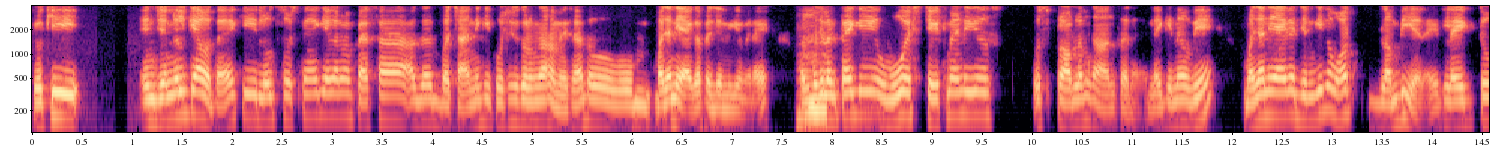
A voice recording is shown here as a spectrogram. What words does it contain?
क्योंकि इन जनरल क्या होता है कि लोग सोचते हैं कि अगर मैं पैसा अगर बचाने की कोशिश करूँगा हमेशा तो वो मज़ा नहीं आएगा फिर ज़िंदगी में राइट और मुझे लगता है कि वो स्टेटमेंट ही उस उस प्रॉब्लम का आंसर है। लाइक इन अ वे मज़ा नहीं आएगा ज़िंदगी का बहुत लंबी है राइट लाइक तो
